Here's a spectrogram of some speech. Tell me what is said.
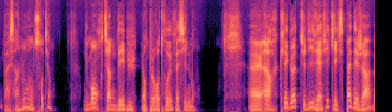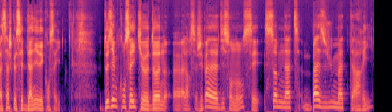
Bah, c'est un nom on se retient. Du moins, on retient le début et on peut le retrouver facilement. Euh, alors, Clégot, tu dis vérifie qu'il n'existe pas déjà. Bah, sache que c'est le dernier des conseils. Deuxième conseil que donne, euh, alors j'ai pas dit son nom, c'est Somnat Bazumatari,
